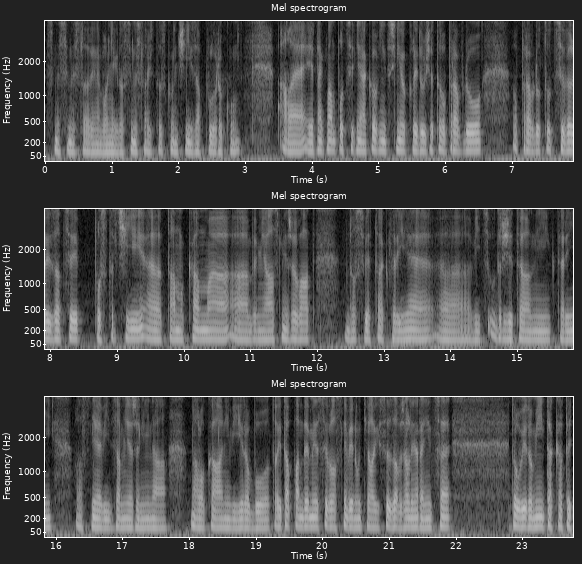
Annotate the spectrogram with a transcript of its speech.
jsme si mysleli, nebo někdo si myslel, že to skončí za půl roku. Ale jednak mám pocit nějakého vnitřního klidu, že to opravdu, opravdu tu civilizaci postrčí eh, tam, kam eh, by měla směřovat do světa, který je víc udržitelný, který vlastně je víc zaměřený na, na lokální výrobu. To i ta pandemie si vlastně vynutila, když se zavřely hranice, to uvědomí, tak a teď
